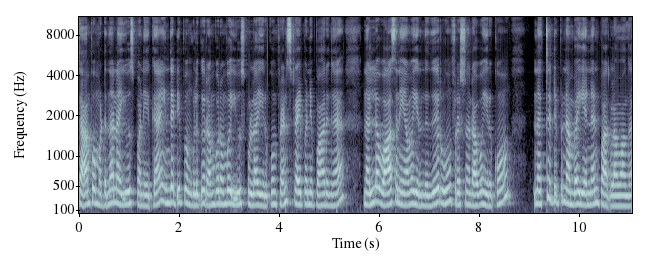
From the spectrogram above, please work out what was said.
ஷாம்பு மட்டும்தான் நான் யூஸ் பண்ணியிருக்கேன். இந்த டிப் உங்களுக்கு ரொம்ப ரொம்ப யூஸ்ஃபுல்லாக இருக்கும். ஃப்ரெண்ட்ஸ் ட்ரை பண்ணி பாருங்கள் நல்ல வாசனையாகவும் இருந்தது. ரூம் ஃப்ரெஷ்னராகவும் இருக்கும். நெக்ஸ்ட் டிப்பு நம்ம என்னன்னு பார்க்கலாம் வாங்க.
